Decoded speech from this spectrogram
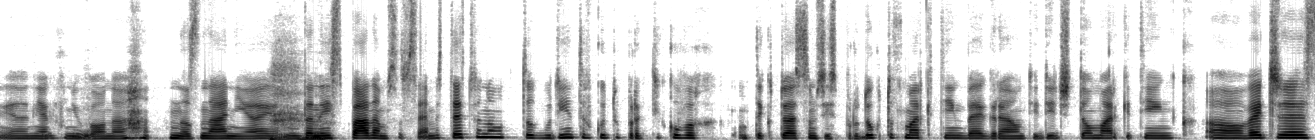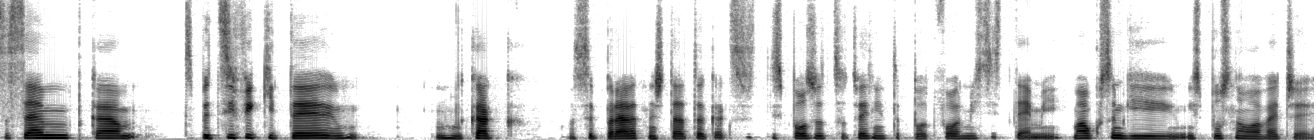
е някакво ниво на, на знания, да не изпадам съвсем. Естествено, от годините, в които практикувах, тъй като аз съм си с продуктов маркетинг бекграунд и диджитал маркетинг, вече съвсем така спецификите, как се правят нещата, как се използват съответните платформи, системи. Малко съм ги изпуснала вече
